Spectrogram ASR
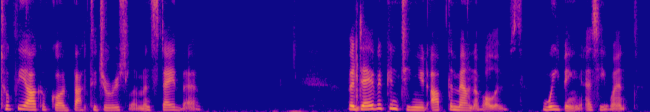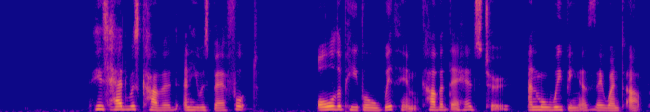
took the ark of God back to Jerusalem and stayed there. But David continued up the Mount of Olives, weeping as he went. His head was covered, and he was barefoot. All the people with him covered their heads too, and were weeping as they went up.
